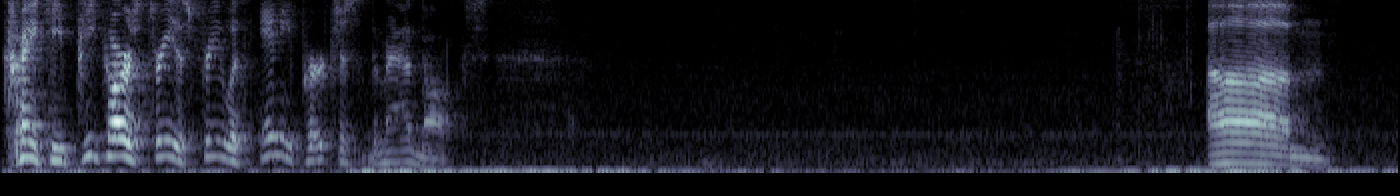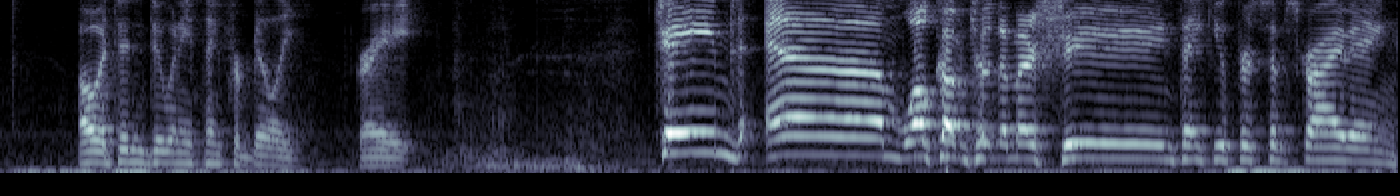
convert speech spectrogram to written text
Cranky, P-Cars 3 is free with any purchase of the Mad Box. Um, oh, it didn't do anything for Billy. Great. James M, welcome to the machine. Thank you for subscribing.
